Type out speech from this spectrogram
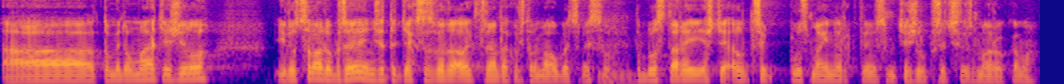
a to mi doma těžilo i docela dobře, jenže teď, jak se zvedla elektřina, tak už to nemá vůbec smysl. Hmm. To byl starý ještě L3 plus miner, který jsem těžil před čtyřma rokama.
